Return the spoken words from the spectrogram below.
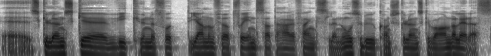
eh, skulle ønske vi kunne fått gjennomført for innsatte her i fengselet? Noe som du kanskje skulle ønske var annerledes?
